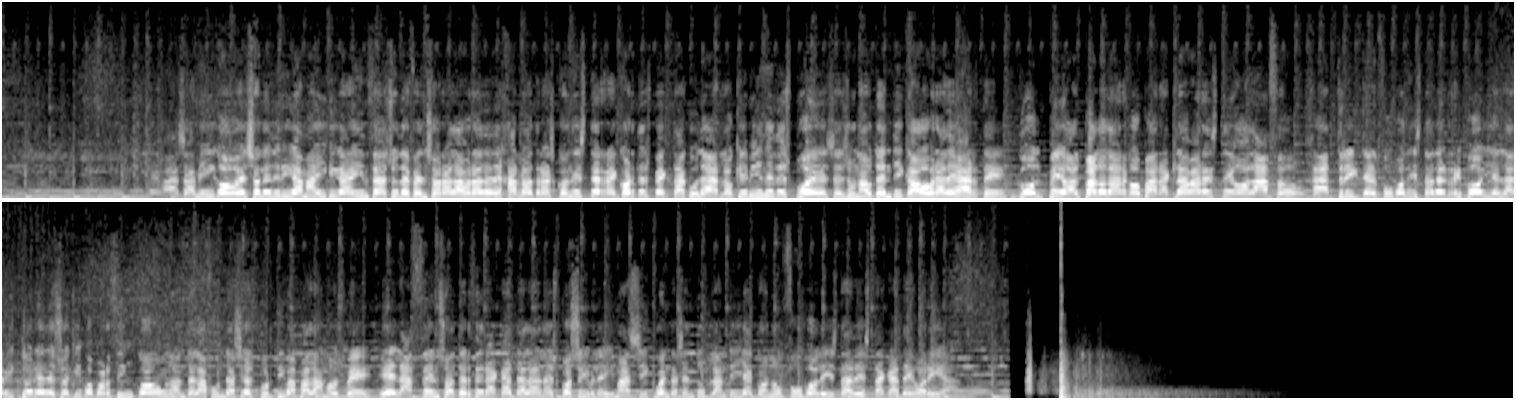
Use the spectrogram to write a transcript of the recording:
amigo. Eso le diría Maiki Gainza a su defensor a la hora de dejarlo atrás con este recorte espectacular. Lo que viene después es una auténtica obra de arte. Golpeo al palo largo para clavar este golazo. Hat-trick del futbolista del Ripoll en la victoria de su equipo por 5 a 1 ante la Fundación Esportiva Palamos B. El ascenso a tercera catalana es posible y más si cuentas en tu plantilla con un futbolista de esta categoría.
